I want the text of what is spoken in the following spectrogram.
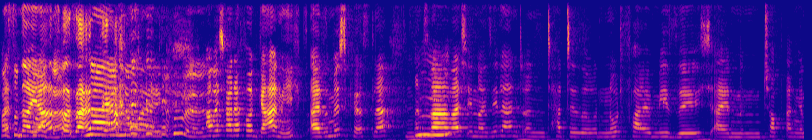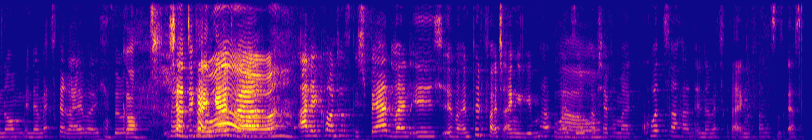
Als ein Neujahrsvorsatz, Nein, ja. cool. Aber ich war davor gar nichts, also Mischköstler. Und zwar war ich in Neuseeland und hatte so notfallmäßig einen Job angenommen in der Metzgerei, weil ich so... Oh Gott. Ich hatte kein Wow. Geld mehr, alle Kontos gesperrt, weil ich immer einen PIN falsch eingegeben habe. Also Wow. habe ich einfach mal kurzerhand in der Metzgerei angefangen. Das ist erst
